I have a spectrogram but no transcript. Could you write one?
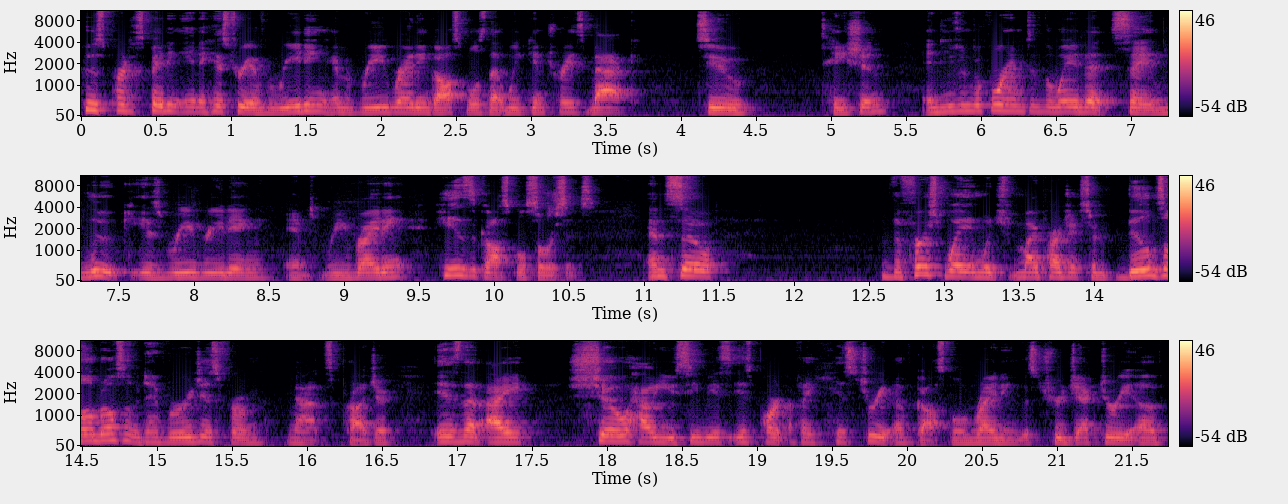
who's participating in a history of reading and rewriting gospels that we can trace back to And even before him to the way that, say, Luke is rereading and rewriting his gospel sources. And so the first way in which my project sort of builds on but also diverges from Matt's project is that I show how Eusebius is part of a history of gospel writing, this trajectory of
